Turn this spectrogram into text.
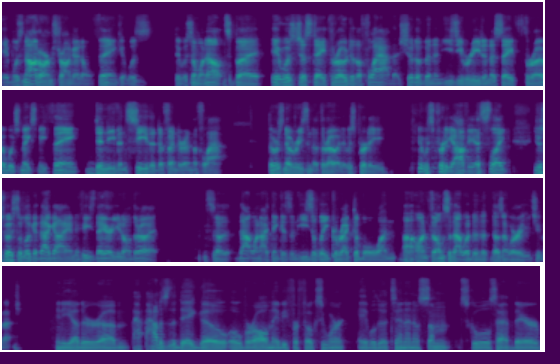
it was not Armstrong. I don't think it was it was someone else, but it was just a throw to the flat that should have been an easy read and a safe throw, which makes me think didn't even see the defender in the flat there was no reason to throw it. It was pretty, it was pretty obvious. Like you're supposed to look at that guy, and if he's there, you don't throw it. So that one I think is an easily correctable one uh, on film. So that one doesn't worry you too much. Any other? Um, how does the day go overall? Maybe for folks who weren't able to attend. I know some schools have their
